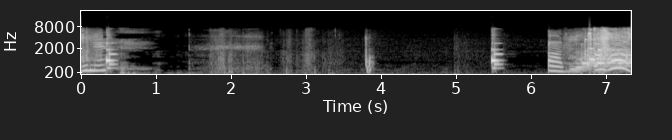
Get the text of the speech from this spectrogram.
Bu ne? Al. Oha!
